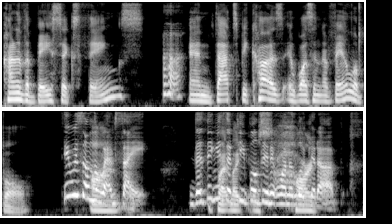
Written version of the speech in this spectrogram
kind of the basics things, uh-huh. and that's because it wasn't available. It was on the on- website. The thing is that like, people didn't want to look it up.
